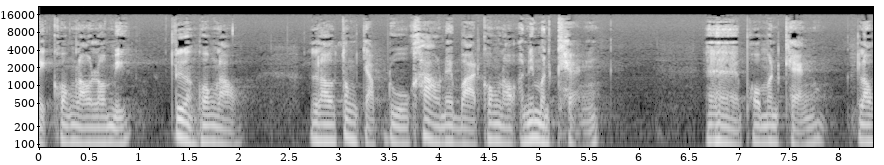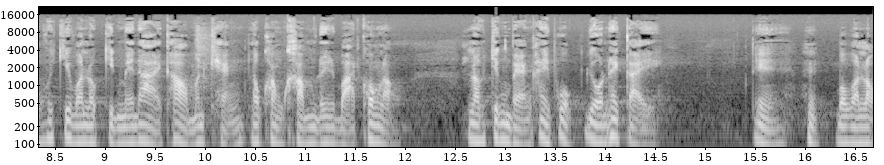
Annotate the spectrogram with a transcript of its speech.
นิคของเรา เรามีเรื่องของเรา เราต้องจับดูข้าวในบาทของเรา อันนี้มันแข็งอพอมันแข็ง เราคิดว่าเรากินไม่ได้ ข้าวมันแข็ง เราคำคำในบาทของเรา เราจึงแบ่งให้พวกโยนให้ไก่เนี่ยบอกว่าเรา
